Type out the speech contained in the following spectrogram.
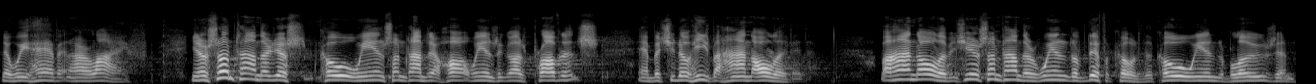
that we have in our life. You know, sometimes they're just cold winds, sometimes they're hot winds of God's providence, and but you know, He's behind all of it. Behind all of it. You know, sometimes there's winds of difficulty, the cold wind, the blows, and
